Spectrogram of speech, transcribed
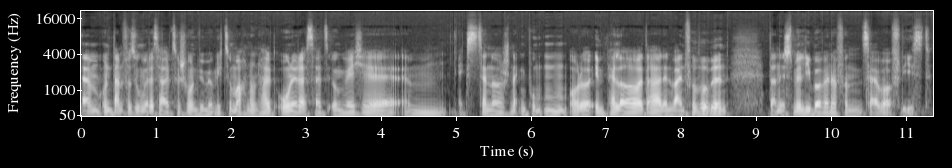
Ähm, und dann versuchen wir das halt so schonend wie möglich zu machen und halt ohne, dass halt irgendwelche ähm, Exzender, Schneckenpumpen oder Impeller da den Wein verwirbeln. Dann ist mir lieber, wenn er von selber fließt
